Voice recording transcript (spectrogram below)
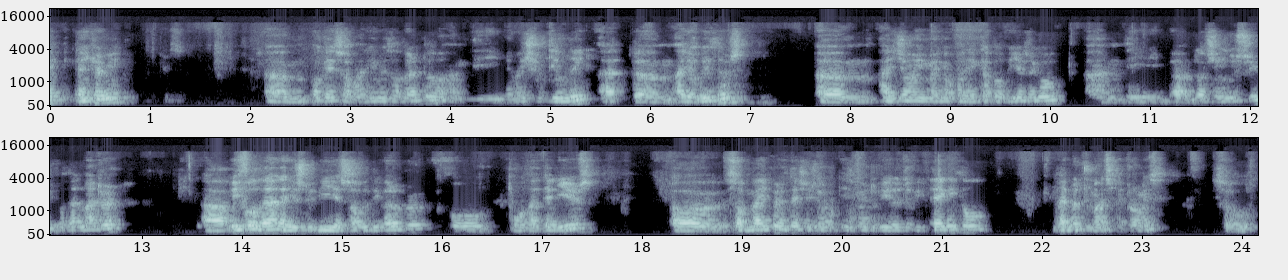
Okay, can you hear me? Um, okay, so my name is Alberto. I'm the innovation team lead at um, ioBuilders. Um, I joined my company a couple of years ago, and the uh, blockchain industry for that matter. Uh, before that, I used to be a software developer for more than 10 years. Uh, so my presentation is going, to be a little bit technical, but not too much, I promise. So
